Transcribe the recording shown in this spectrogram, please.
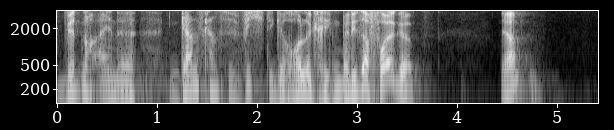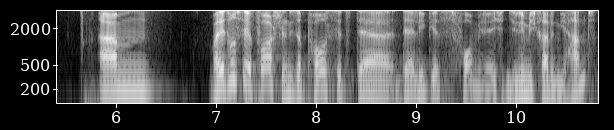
wird noch eine ganz, ganz wichtige Rolle kriegen bei dieser Folge. Ja? Ähm, weil jetzt musst du dir vorstellen, dieser Post-it, der, der liegt jetzt vor mir. Ich, den nehme ich gerade in die Hand.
